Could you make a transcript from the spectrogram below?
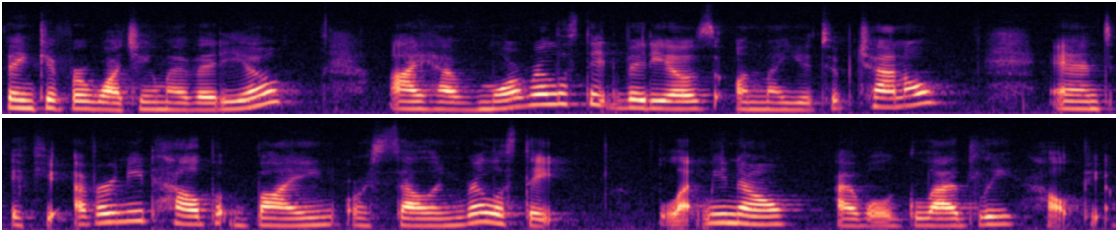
Thank you for watching my video. I have more real estate videos on my YouTube channel. And if you ever need help buying or selling real estate, let me know. I will gladly help you.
